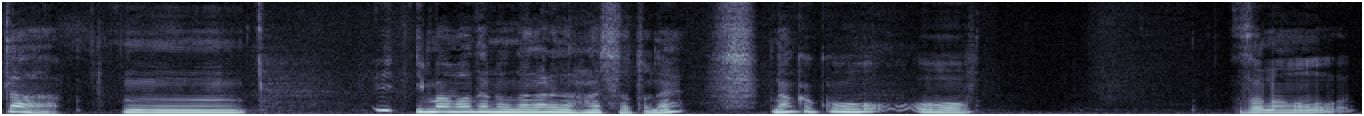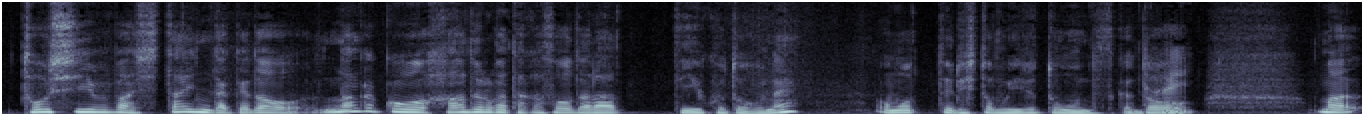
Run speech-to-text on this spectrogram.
た、うーん、い今までの流れの話だとね、なんかこう、おその投資はしたいんだけど、なんかこうハードルが高そうだなっていうことをね、思ってる人もいると思うんですけど、はい。ま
